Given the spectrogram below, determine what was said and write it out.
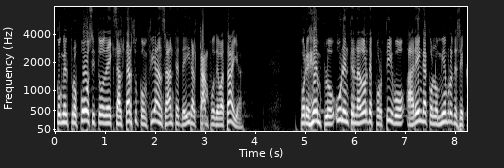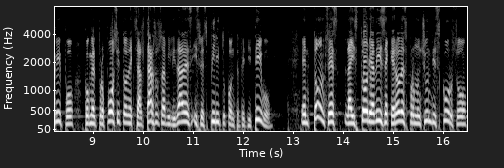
con el propósito de exaltar su confianza antes de ir al campo de batalla. Por ejemplo, un entrenador deportivo arenga con los miembros de su equipo con el propósito de exaltar sus habilidades y su espíritu competitivo. Entonces, la historia dice que Herodes pronunció un discurso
